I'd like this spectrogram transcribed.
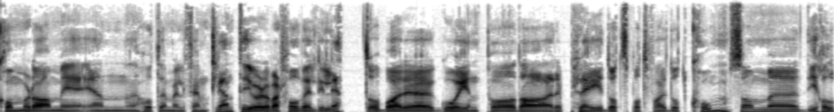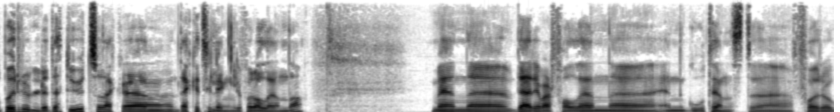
kommer da med en HTML5-klient. De gjør det i hvert fall veldig lett å bare gå inn på da play.spotify.com, som eh, de holder på å rulle dette ut, så det er ikke, det er ikke tilgjengelig for alle ennå. Men eh, det er i hvert fall en, eh, en god tjeneste for å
